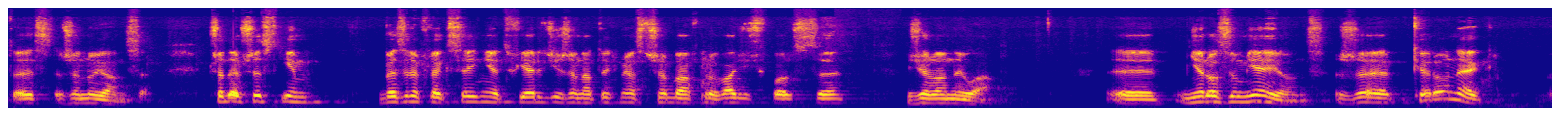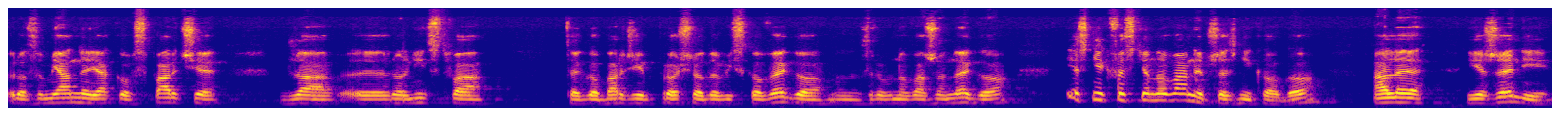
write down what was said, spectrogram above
to jest żenujące. Przede wszystkim bezrefleksyjnie twierdzi, że natychmiast trzeba wprowadzić w Polsce Zielony Ład y, nie rozumiejąc, że kierunek rozumiany jako wsparcie dla rolnictwa tego bardziej prośrodowiskowego, zrównoważonego, jest niekwestionowany przez nikogo, ale jeżeli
